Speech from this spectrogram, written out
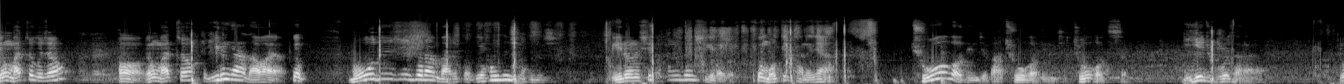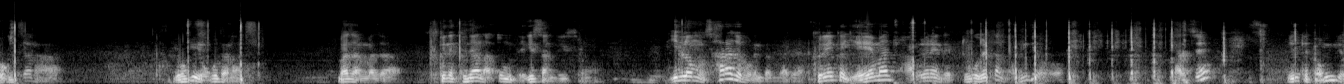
0 맞죠 그죠? 어, 0 맞죠? 이런 게 하나 나와요. 그 모든 실수란 또 그게 항등식, 항등식. 이런 식을 항등식이라고 해요. 그럼 어떻게 하느냐? 주어가 어딘지 봐, 주어가 어딘지. 주어가 어딨어? 이게 주어잖아. 여기 있잖아. 여기 요거잖아. 맞아, 안 맞아? 근데 그냥 놔두면 되겠어, 안 되겠어? 일러면 사라져 버린단 말이야. 그러니까 얘만 좌변에 냅두고 일단 넘겨. 알았지? 이렇게 넘겨.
